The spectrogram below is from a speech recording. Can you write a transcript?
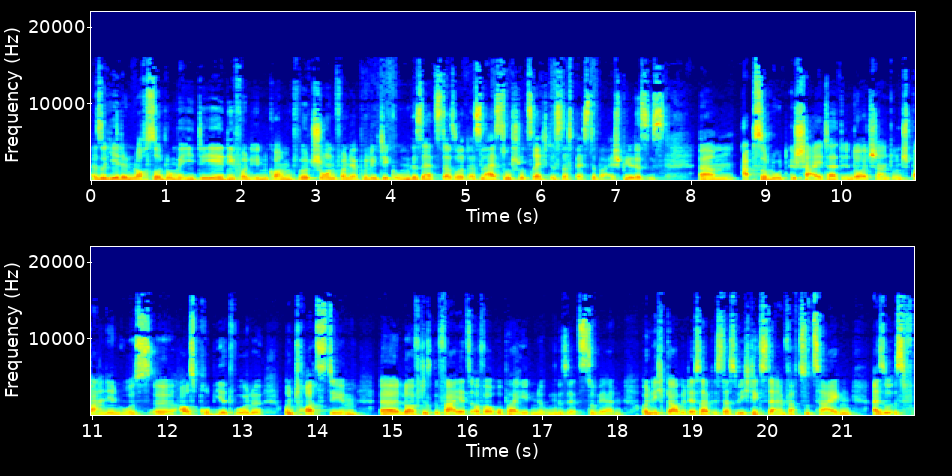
Also jede noch so dumme Idee, die von ihnen kommt, wird schon von der Politik umgesetzt. Also das Leistungsschutzrecht ist das beste Beispiel. Das ist ähm, absolut gescheitert in Deutschland und Spanien, wo es äh, ausprobiert wurde. Und trotzdem äh, läuft es Gefahr, jetzt auf Europaebene umgesetzt zu werden. Und ich glaube, deshalb ist das Wichtigste einfach zu zeigen, also es,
